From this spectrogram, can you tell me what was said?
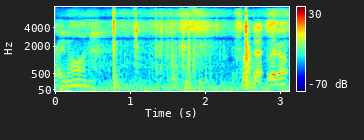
Right on. Flip that lid up.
